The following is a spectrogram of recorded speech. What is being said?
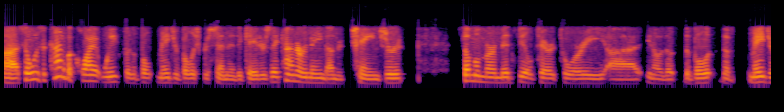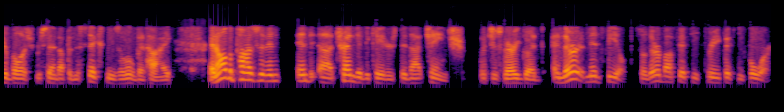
Uh, so it was a kind of a quiet week for the major bullish percent indicators. They kind of remained unchanged. Some of them are midfield territory. Uh, you know, the the, bull, the major bullish percent up in the 60s, a little bit high, and all the positive in, in, uh, trend indicators did not change, which is very good. And they're at midfield, so they're about 53, 54.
